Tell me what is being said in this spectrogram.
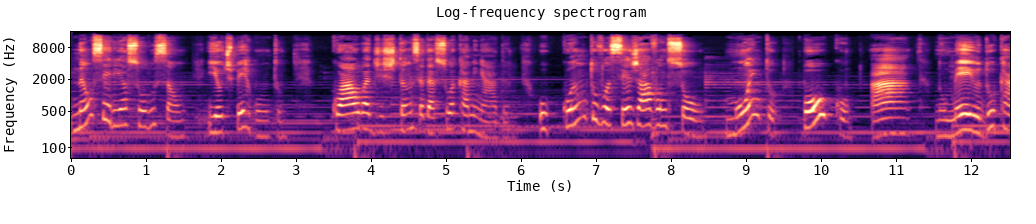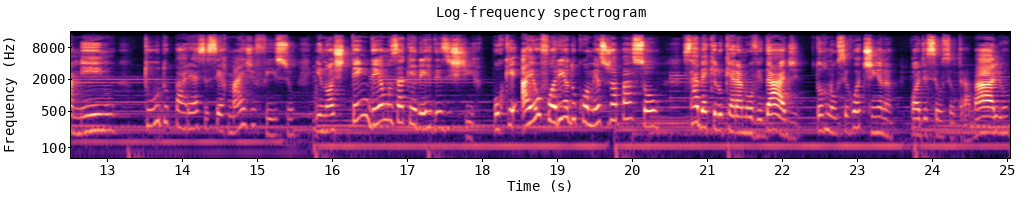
não seria a solução. E eu te pergunto: qual a distância da sua caminhada? O quanto você já avançou? Muito? Pouco? Ah, no meio do caminho, tudo parece ser mais difícil e nós tendemos a querer desistir, porque a euforia do começo já passou. Sabe aquilo que era novidade? Tornou-se rotina. Pode ser o seu trabalho,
